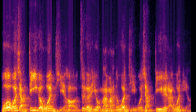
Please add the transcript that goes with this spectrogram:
不过我想第一个问题哈，这个有满满的问题。我想第一个来问你啊，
